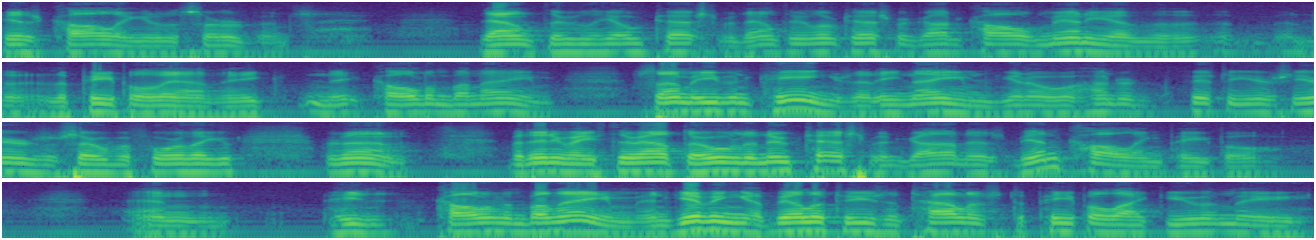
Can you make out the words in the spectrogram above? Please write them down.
His calling of the servants down through the Old Testament. Down through the Old Testament, God called many of the the, the people in. He, he called them by name. Some even kings that He named, you know, 150 years years or so before they were done. But anyway, throughout the Old and New Testament, God has been calling people, and He's calling them by name and giving abilities and talents to people like you and me.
